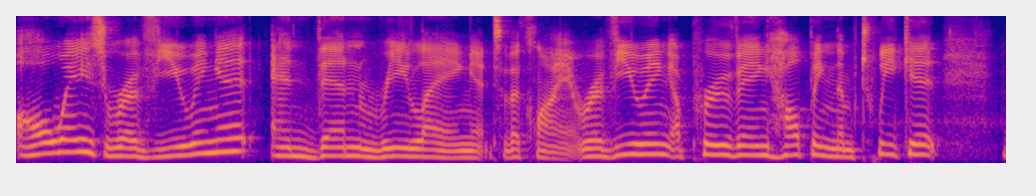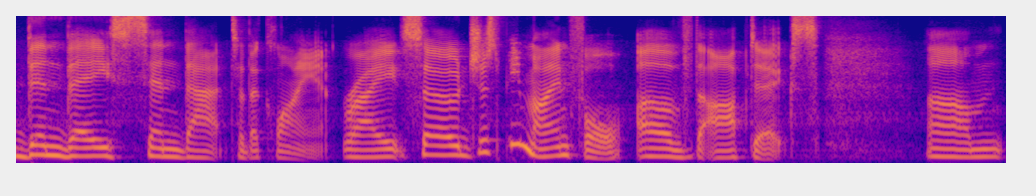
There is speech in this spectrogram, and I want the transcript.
always reviewing it and then relaying it to the client, reviewing, approving, helping them tweak it. Then they send that to the client, right? So just be mindful of the optics. Um,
